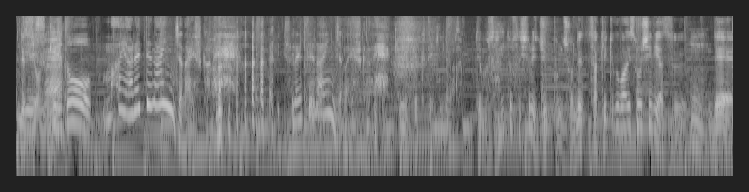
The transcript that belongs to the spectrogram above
ですよけね。どまあやれてないんじゃないですかね。やれてないんじゃないですかね究極的にはでも斉藤さん一人10本でしょ。でさ結局ワイソーシリアスん。で、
